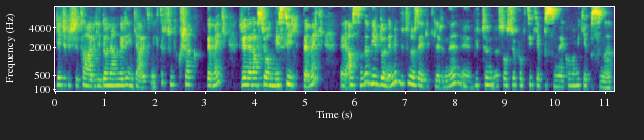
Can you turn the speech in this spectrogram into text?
geçmişi, tarihi, dönemleri inkar etmektir. Çünkü kuşak demek, jenerasyon, nesil demek e, aslında bir dönemin bütün özelliklerini, e, bütün sosyopolitik yapısını, ekonomik yapısını,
